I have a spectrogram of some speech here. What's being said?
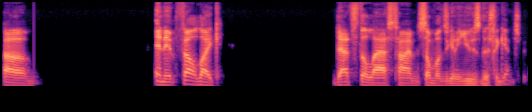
Um, and it felt like that's the last time someone's going to use this against me.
